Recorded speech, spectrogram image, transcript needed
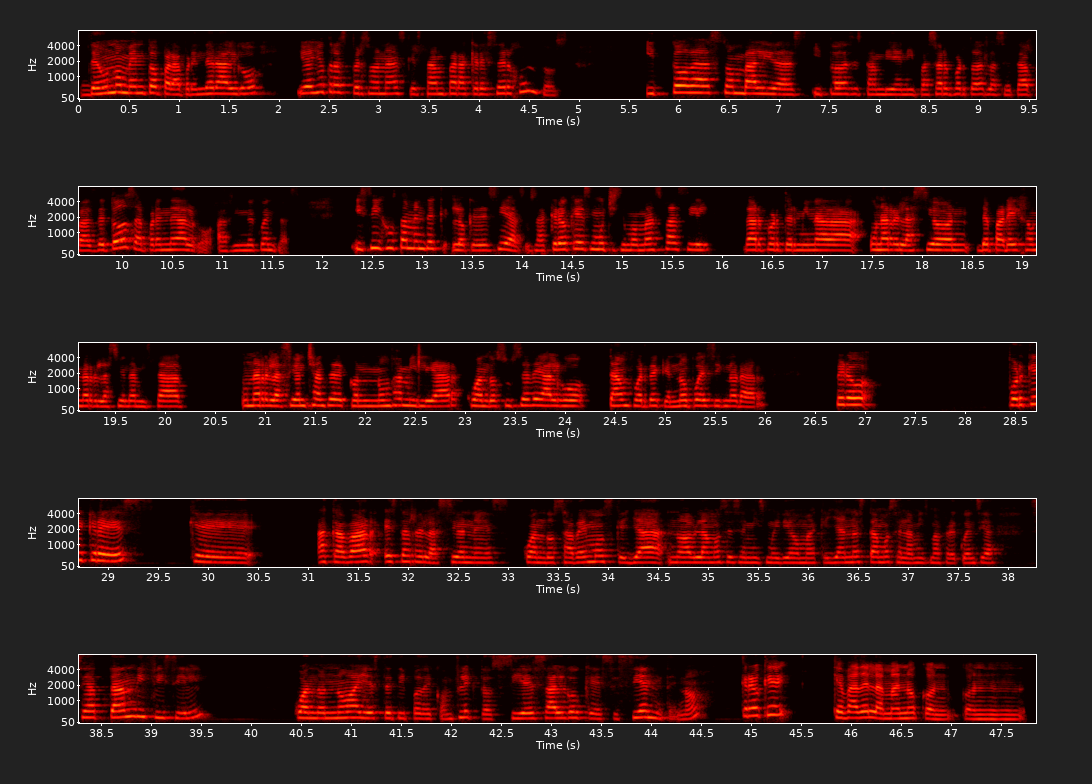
de un momento para aprender algo y hay otras personas que están para crecer juntos. Y todas son válidas y todas están bien y pasar por todas las etapas, de todos aprende algo, a fin de cuentas. Y sí, justamente lo que decías, o sea, creo que es muchísimo más fácil dar por terminada una relación de pareja, una relación de amistad, una relación chance con un familiar cuando sucede algo tan fuerte que no puedes ignorar. Pero, ¿por qué crees que acabar estas relaciones cuando sabemos que ya no hablamos ese mismo idioma, que ya no estamos en la misma frecuencia, sea tan difícil cuando no hay este tipo de conflictos, si es algo que se siente, ¿no? Creo que, que va de la mano con, con,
